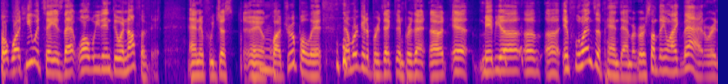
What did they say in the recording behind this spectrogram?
But what he would say is that, well, we didn't do enough of it. And if we just you know, Mm. quadruple it, then we're going to predict and prevent uh, uh, maybe a, a, a influenza pandemic or something like that, or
